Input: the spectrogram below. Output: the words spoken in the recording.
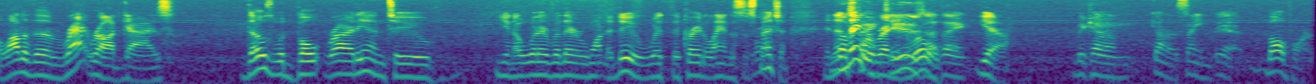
A lot of the rat rod guys, those would bolt right into, you know, whatever they were wanting to do with the cradle and the suspension, and then they were ready to roll. I think Yeah, become kind of the same Yeah. ballpark.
